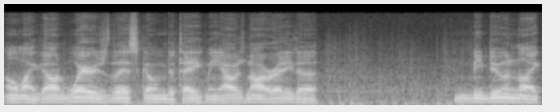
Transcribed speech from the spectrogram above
Oh my god, where is this going to take me? I was not ready to be doing like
